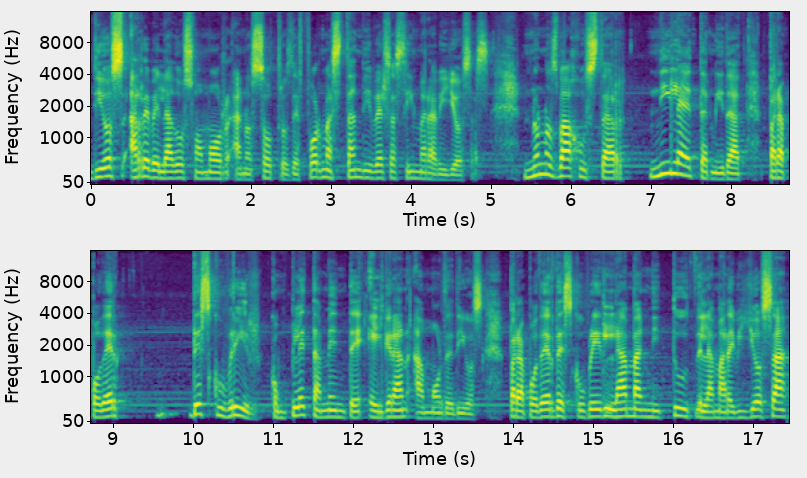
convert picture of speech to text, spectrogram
Dios ha revelado su amor a nosotros de formas tan diversas y maravillosas. No nos va a ajustar ni la eternidad para poder descubrir completamente el gran amor de Dios, para poder descubrir la magnitud de la maravillosa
